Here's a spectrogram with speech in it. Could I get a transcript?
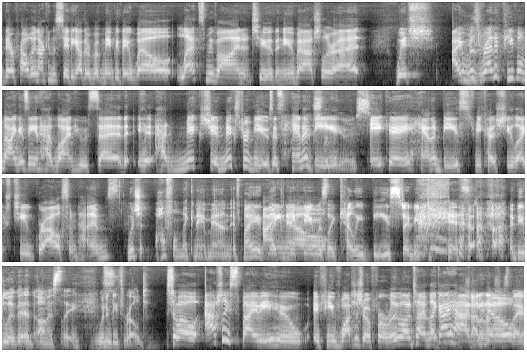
They're probably not going to stay together, but maybe they will. Let's move on to the new Bachelorette, which I Hmm. was read a People magazine headline who said it had mixed. She had mixed reviews. It's Hannah Mixed B, reviews. aka Hannah Beast, because she likes to growl sometimes. Which awful nickname, man. If my like nickname was like Kelly Beast, I'd be pissed. I'd be livid, honestly. Wouldn't be thrilled. So Ashley Spivey, who, if you've watched the show for a really long time, like I have, Mm-hmm. Shout you know, Spivey,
